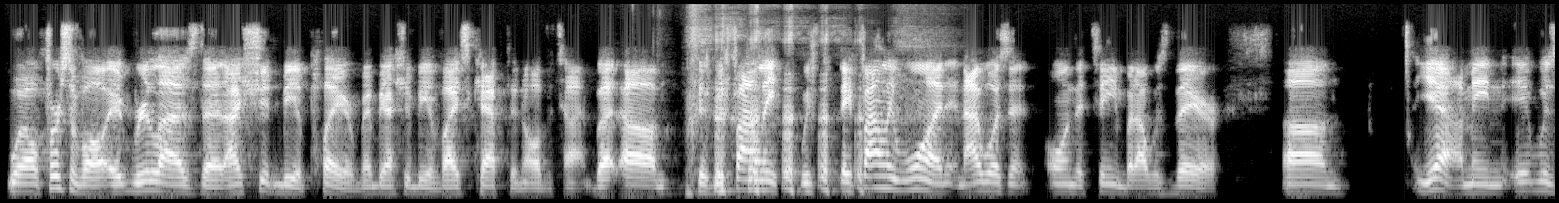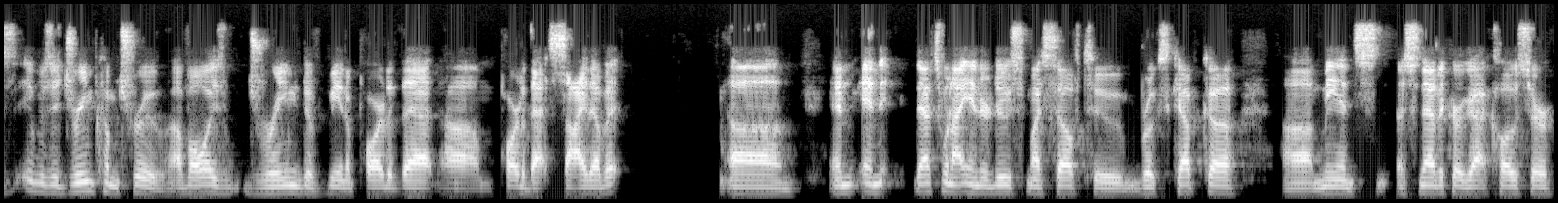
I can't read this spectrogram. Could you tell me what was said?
well, first of all, it realized that I shouldn't be a player. Maybe I should be a vice captain all the time. But because um, we finally, we, they finally won, and I wasn't on the team, but I was there. Um, yeah, I mean, it was it was a dream come true. I've always dreamed of being a part of that, um, part of that side of it. Um, and and that's when I introduced myself to Brooks Koepka. Uh, me and Snedeker got closer.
